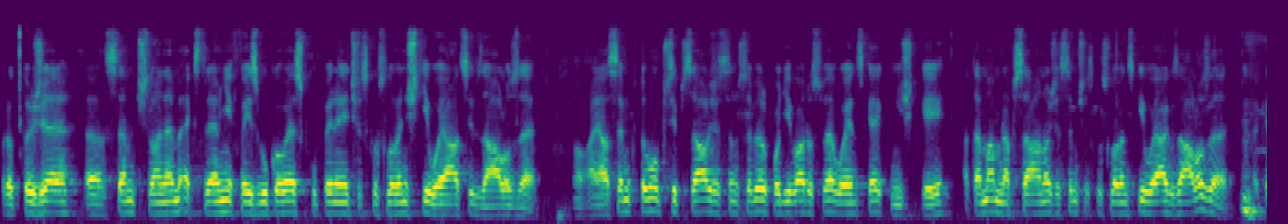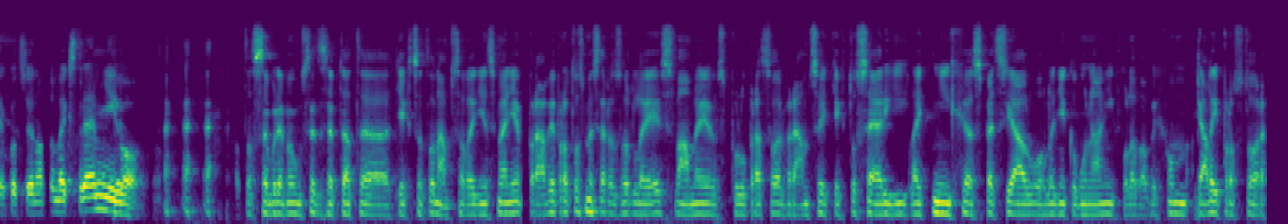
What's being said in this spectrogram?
protože eh, jsem členem extrémní facebookové skupiny Českoslovenští vojáci v záloze. No a já jsem k tomu připsal, že jsem se byl podívat do své vojenské knížky a tam mám napsáno, že jsem československý voják v záloze. Tak jako co je na tom extrémního? to se budeme muset zeptat eh, těch, co to napsali. Nicméně právě proto jsme se rozhodli s vámi spolupracovat v rámci těchto sérií letních speciálů ohledně komunálních voleb, abychom dali prostor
